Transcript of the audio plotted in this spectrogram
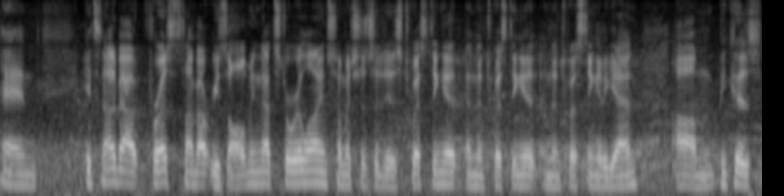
And it's not about, for us, it's not about resolving that storyline so much as it is twisting it and then twisting it and then twisting it again. Um, because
